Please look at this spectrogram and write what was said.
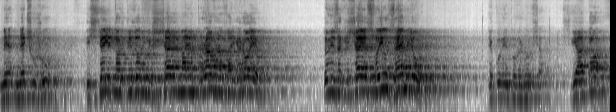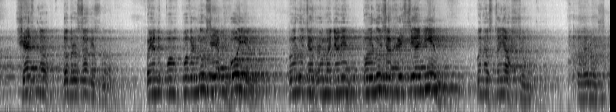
не, не чужу. І з цієї точки зору ми ще не маємо права назвати героєм. То він захищає свою землю, яку він повернувся свято, чесно, добросовісно. Повернувся як воїн, повернувся громадянин, повернувся християнин по-настоящому, по-геройськи.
